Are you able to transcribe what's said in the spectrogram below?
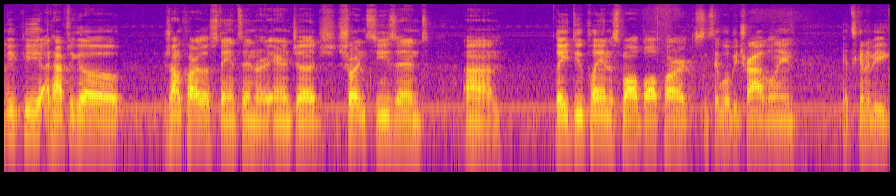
MVP, I'd have to go Giancarlo Stanton or Aaron Judge. Shortened season. Um, they do play in a small ballpark since they will be traveling. It's gonna be,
